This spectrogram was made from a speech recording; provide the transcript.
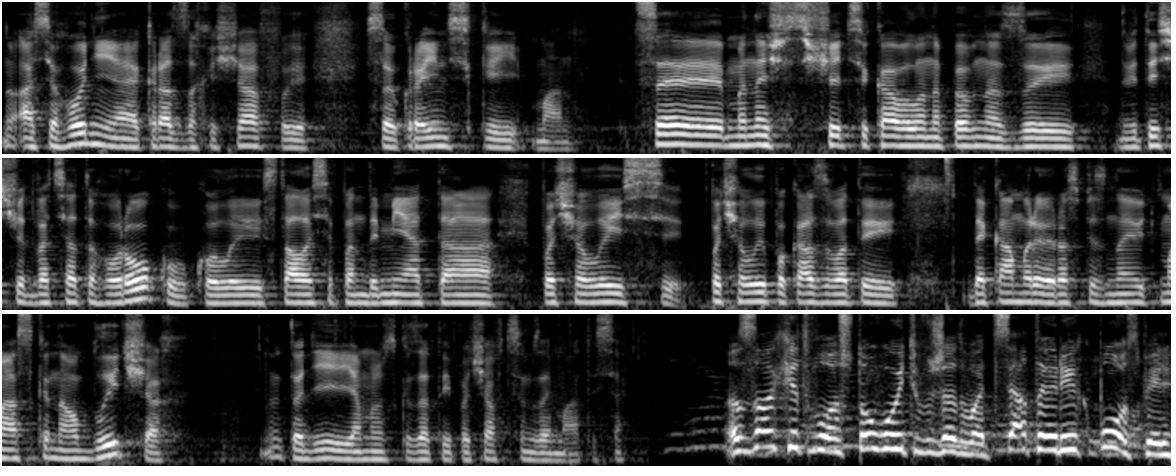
Ну а сьогодні я якраз захищав е, всеукраїнський ман. Це мене ще цікавило, напевно, з 2020 року, коли сталася пандемія та почались, почали показувати, де камери розпізнають маски на обличчях. Ну, тоді я можу сказати, і почав цим займатися. Захід влаштовують вже 20-й рік поспіль,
